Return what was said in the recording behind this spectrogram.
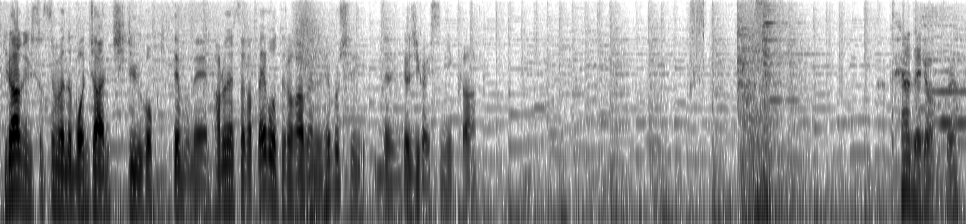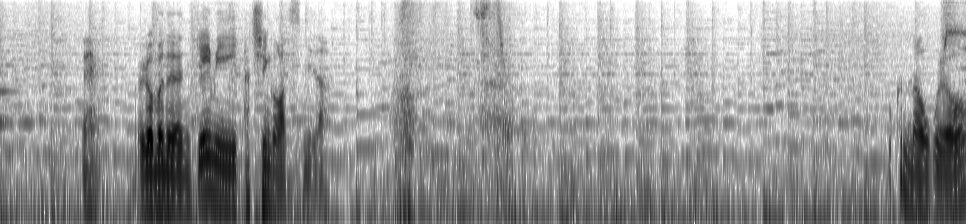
기량이 있었으면 먼저 안 칠 이유가 없기 때문에 바로네스가 빼고 들어가면 해볼 수 있는 여지가 있으니까. 태아 내려왔고요. 이러면은 게임이 닫힌 것 같습니다. 토큰 나오고요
